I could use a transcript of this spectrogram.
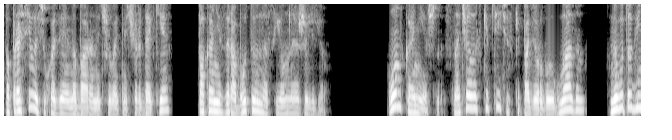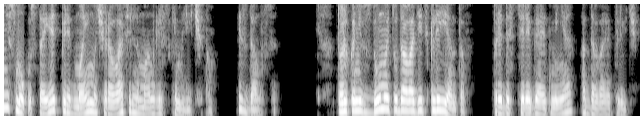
Попросилась у хозяина бара ночевать на чердаке, пока не заработаю на съемное жилье. Он, конечно, сначала скептически подергал глазом, но в итоге не смог устоять перед моим очаровательным ангельским личиком и сдался. Только не вздумай туда водить клиентов, предостерегает меня, отдавая ключ.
